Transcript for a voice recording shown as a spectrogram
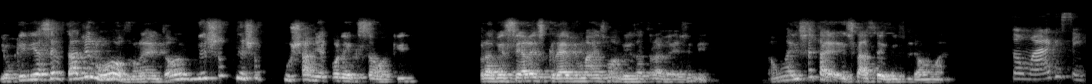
e eu queria acertar de novo, né? Então, deixa, deixa eu puxar minha conexão aqui, para ver se ela escreve mais uma vez através de mim. Então, aí você está, está a serviço de alguma Tomara que sim.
